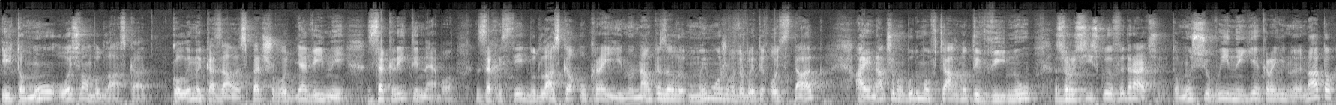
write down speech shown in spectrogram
І тому ось вам, будь ласка, коли ми казали з першого дня війни закрийте небо, захистіть, будь ласка, Україну. Нам казали, ми можемо зробити ось так, а інакше ми будемо втягнути в війну з Російською Федерацією, тому що ви не є країною НАТО,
